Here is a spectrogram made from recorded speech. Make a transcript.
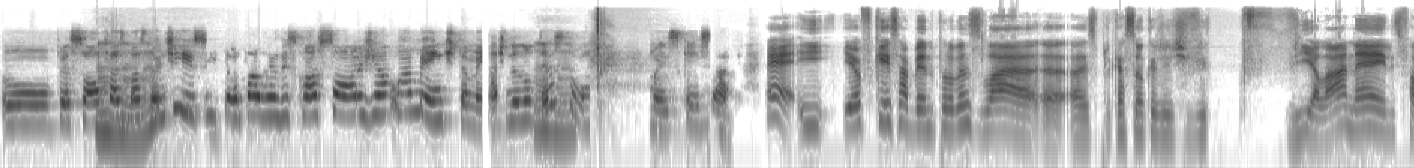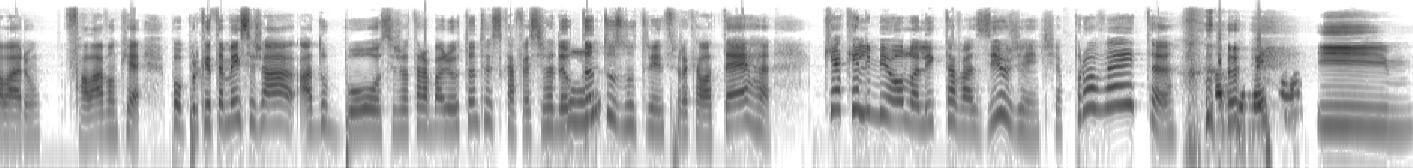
o pessoal faz Uhum. bastante isso. Então fazendo isso com a soja ultimamente também. A gente ainda não Uhum. testou, mas quem sabe. É, e eu fiquei sabendo, pelo menos lá, a, a explicação que a gente vi- via lá, né? Eles falaram. Falavam que é. Pô, porque também você já adubou, você já trabalhou tanto esse café, você já deu Sim. tantos nutrientes pra aquela terra, que aquele miolo ali que tá vazio, gente, aproveita. Aproveitar. E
